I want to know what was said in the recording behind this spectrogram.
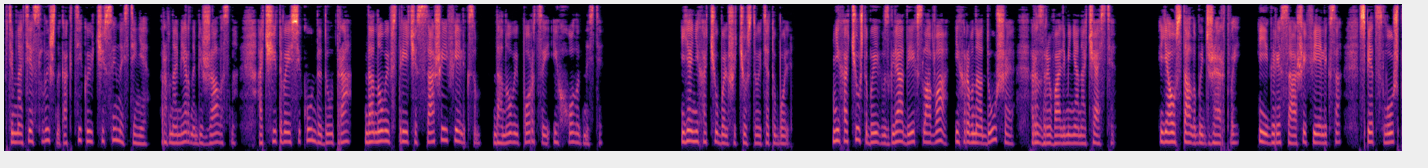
В темноте слышно, как тикают часы на стене, равномерно, безжалостно, отчитывая секунды до утра, до новой встречи с Сашей и Феликсом, до новой порции их холодности. Я не хочу больше чувствовать эту боль. Не хочу, чтобы их взгляды, их слова, их равнодушие разрывали меня на части. Я устала быть жертвой. Игоря, Саши, Феликса, спецслужб,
